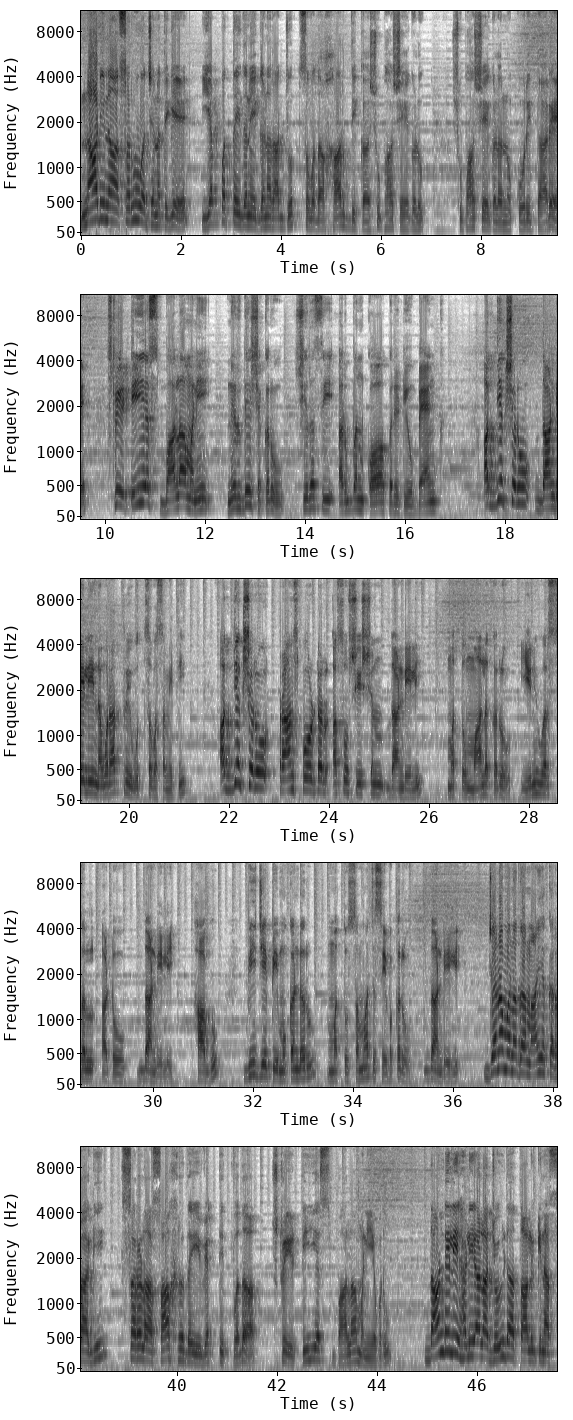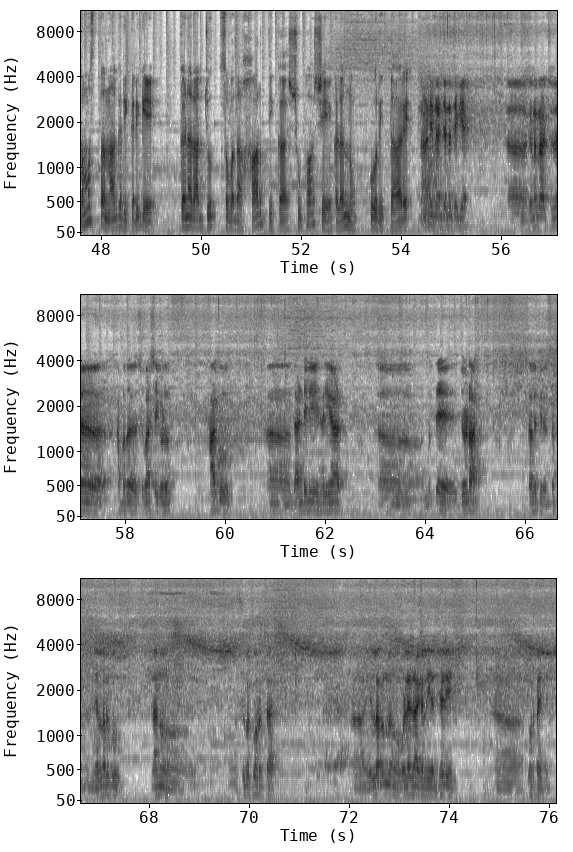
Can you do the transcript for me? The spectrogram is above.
ನಾಡಿನ ಸರ್ವ ಜನತೆಗೆ ಎಪ್ಪತ್ತೈದನೇ ಗಣರಾಜ್ಯೋತ್ಸವದ ಹಾರ್ದಿಕ ಶುಭಾಶಯಗಳು. ಶುಭಾಶಯಗಳನ್ನು ಕೋರಿದ್ದಾರೆ ಶ್ರೀ ಟಿ ಎಸ್ ಬಾಲಾಮಣಿ ನಿರ್ದೇಶಕರು ಶಿರಸಿ ಅರ್ಬನ್ ಕೋಆಪರೇಟಿವ್ ಬ್ಯಾಂಕ್, ಅಧ್ಯಕ್ಷರು ದಾಂಡೇಲಿ ನವರಾತ್ರಿ ಉತ್ಸವ ಸಮಿತಿ, ಅಧ್ಯಕ್ಷರು ಟ್ರಾನ್ಸ್ಪೋರ್ಟರ್ ಅಸೋಸಿಯೇಷನ್ ದಾಂಡೇಲಿ ಮತ್ತು ಮಾಲಕರು ಯೂನಿವರ್ಸಲ್ ಆಟೋ ದಾಂಡೇಲಿ ಹಾಗೂ ಬಿಜೆಪಿ ಮುಖಂಡರು ಮತ್ತು ಸಮಾಜ ಸೇವಕರು ದಾಂಡೇಲಿ. ಜನಮನದ ನಾಯಕರಾಗಿ ಸರಳ ಸಾಹೃದಯಿ ವ್ಯಕ್ತಿತ್ವದ ಶ್ರೀ ಟಿ ಎಸ್ ಬಾಲಾಮಣಿಯವರು ದಾಂಡೇಲಿ ಹಳಿಯಾಳ ಜೋಯಿಡಾ ತಾಲೂಕಿನ ಸಮಸ್ತ ನಾಗರಿಕರಿಗೆ ಗಣರಾಜ್ಯೋತ್ಸವದ ಹಾರ್ದಿಕ ಶುಭಾಶಯಗಳನ್ನು ಕೋರಿದ್ದಾರೆ. ನಾಡಿನ ಜನತೆಗೆ ಗಣರಾಜ್ಯದ ಹಬ್ಬದ ಶುಭಾಶಯಗಳು ಹಾಗೂ ದಾಂಡೇಲಿ, ಹಳಿಯಾಳ್ ಮತ್ತು ಜೋಡಾ ತಾಲೂಕಿನ ಸಬ್, ಎಲ್ಲರಿಗೂ ನಾನು ಶುಭ ಕೋರುತ್ತಾ ಎಲ್ಲರನ್ನು ಒಳ್ಳೆಯದಾಗಲಿ ಅಂಥೇಳಿ ಕೋರ್ತಾ ಇದ್ದೀನಿ.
